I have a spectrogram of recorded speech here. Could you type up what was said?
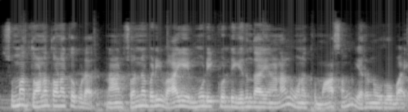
சும்மா தொண தொணக்கக்கூடாது நான் சொன்னபடி வாயை மூடிக்கொண்டு இருந்தாயானால் உனக்கு மாதம் இரநூறு ரூபாய்.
